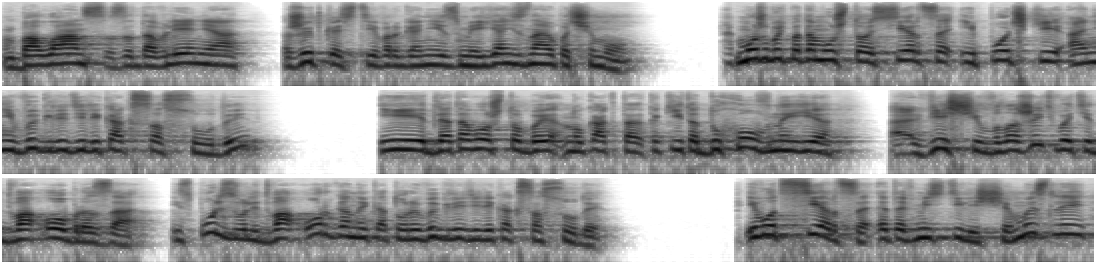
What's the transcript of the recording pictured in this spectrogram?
баланс, за давление жидкости в организме. Я не знаю почему. Может быть, потому что сердце и почки, они выглядели как сосуды, и для того, чтобы ну, как-то какие-то духовные э, вещи вложить в эти два образа, использовали два органа, которые выглядели как сосуды. И вот сердце – это вместилище мыслей,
